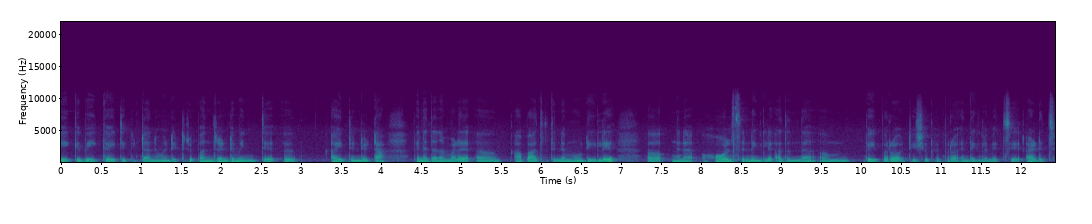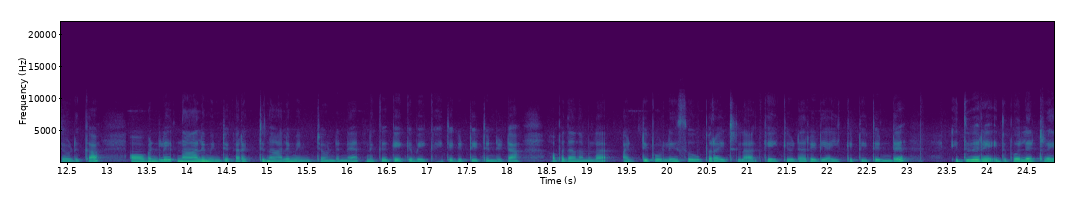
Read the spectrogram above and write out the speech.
കേക്ക് ബേക്കായിട്ട് കിട്ടാനും വേണ്ടിയിട്ട് ഒരു പന്ത്രണ്ട് മിനിറ്റ് ആയിട്ടുണ്ട് കേട്ടോ പിന്നെ ഇത് നമ്മൾ ആ പാത്രത്തിന്റെ മുടിയിൽ ഇങ്ങനെ ഹോൾസ് ഉണ്ടെങ്കിൽ അതൊന്ന് പേപ്പറോ ടിഷ്യൂ പേപ്പറോ എന്തെങ്കിലും വെച്ച് അടച്ചു കൊടുക്കുക. ഓവനിൽ നാല് മിനിറ്റ് കറക്റ്റ് നാല് മിനിറ്റ് കൊണ്ട് തന്നെ എനിക്ക് കേക്ക് ബേക്കായിട്ട് കിട്ടിയിട്ടുണ്ട് കേട്ടോ അപ്പോൾ ഇതാ നമ്മളെ അടിപൊളി സൂപ്പറായിട്ടുള്ള കേക്ക് ഇവിടെ റെഡിയായി കിട്ടിയിട്ടുണ്ട്. ഇതുവരെ ഇതുപോലെ ട്രൈ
